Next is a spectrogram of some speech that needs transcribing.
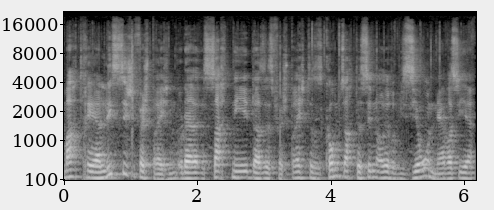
Macht realistische Versprechen. Oder sagt nie, dass es versprecht, dass es kommt. Sagt, das sind eure Visionen, ja, was ihr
